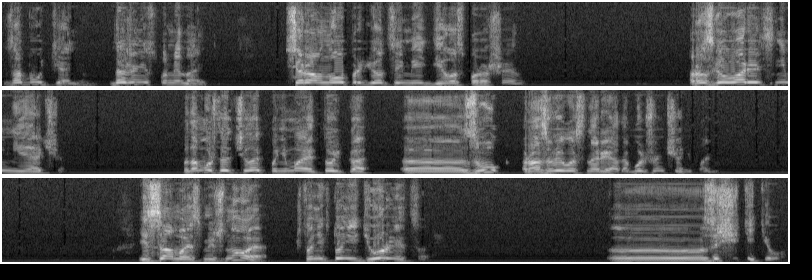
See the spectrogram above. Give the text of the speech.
забудьте о нем, даже не вспоминайте. Все равно придется иметь дело с Порошенко. Разговаривать с ним не о чем. Потому что этот человек понимает только э, звук разрыва снаряда, больше ничего не поймет. И самое смешное, что никто не дернется – э, защитить его.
